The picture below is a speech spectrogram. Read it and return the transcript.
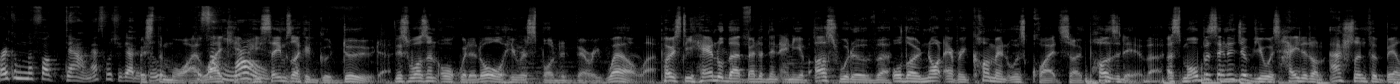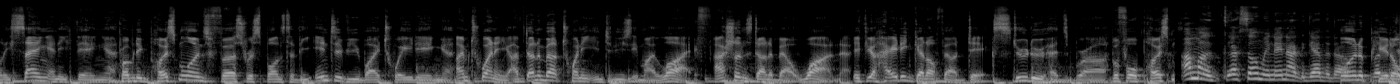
Break him the fuck down. That's what you got to do. the more I There's like him. He seems like a good dude. This wasn't awkward at all. He responded very well. Posty handled that better than any of us would have, although not every comment was quite so positive. A small percentage of viewers hated on Ashlyn for barely saying anything, prompting Post Malone's first response to the interview by tweeting, I'm 20. I've done about 20 interviews in my life. Ashlyn's done about one. If you're hating, get off our dicks. Doo-doo heads, bruh. Before Post I'm assuming they're not together though. Malone appeared on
